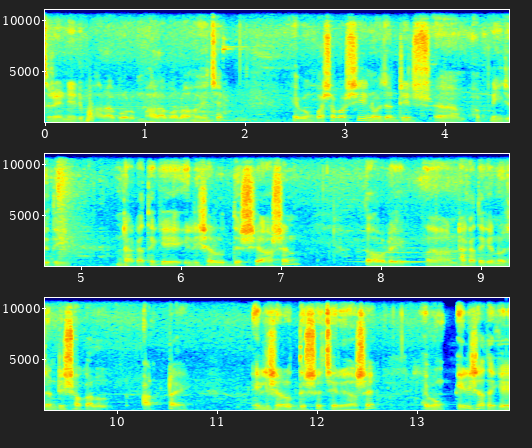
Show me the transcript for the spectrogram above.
শ্রেণির ভাড়া ভাড়া বলা হয়েছে এবং পাশাপাশি নৌযানটির আপনি যদি ঢাকা থেকে ইলিশার উদ্দেশ্যে আসেন, তাহলে ঢাকা থেকে নৌযানটি সকাল আটটায় ইলিশার উদ্দেশ্যে ছেড়ে আসে এবং ইলিশা থেকে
